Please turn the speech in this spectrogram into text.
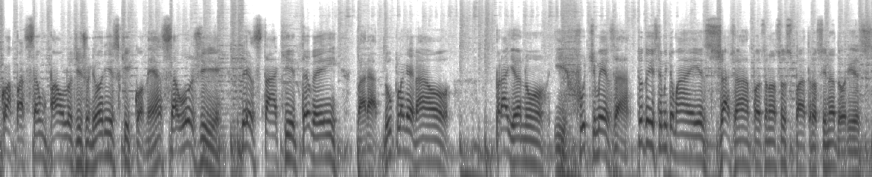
Copa São Paulo de Juniores que começa hoje. Destaque também para a dupla Grenal Praiano e Futimesa. Tudo isso e muito mais já já para os nossos patrocinadores.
